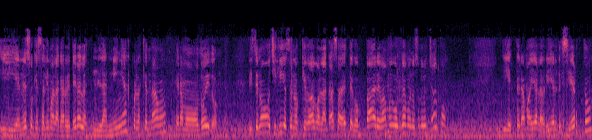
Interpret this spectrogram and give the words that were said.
Y en eso que salimos a la carretera, las, las niñas con las que andábamos, éramos dos y dos. Dice, no, chiquillos, se nos quedó en la casa de este compadre, vamos y volvemos y nosotros chapos. Y esperamos ahí a la orilla del desierto.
